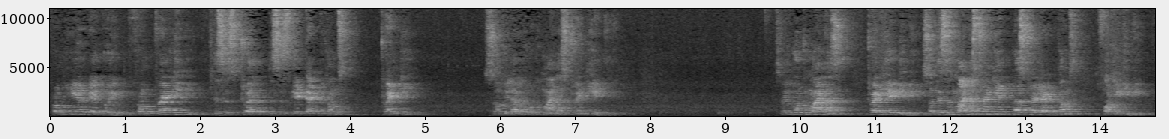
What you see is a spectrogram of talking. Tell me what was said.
from here we are going from 12 dB, this is 12, this is 8, that becomes 20. So we'll have to go to minus 28 dB. So we'll go to minus 28 dB. So this is minus 28 plus 12, that becomes 40 dB.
